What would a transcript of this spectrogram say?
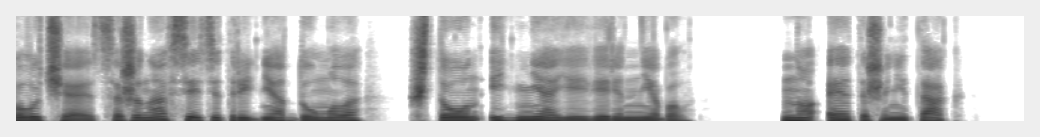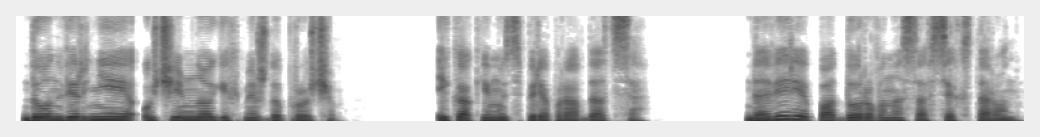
Получается, жена все эти три дня думала, что он и дня ей верен не был. Но это же не так. Да он вернее очень многих, между прочим. И как ему теперь оправдаться? Доверие подорвано со всех сторон.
